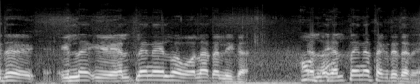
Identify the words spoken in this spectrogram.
ಇದೆ ಇಲ್ಲ ಹೆಲ್ಪ್ಲೈನೇ ಇಲ್ವಾ ಓಲಾದಲ್ಲಿ ಈಗ ಹೆಲ್ಪ್ ಹೆಲ್ಪ್ಲೈನೇ ತೆಗ್ದಿದ್ದಾರೆ.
